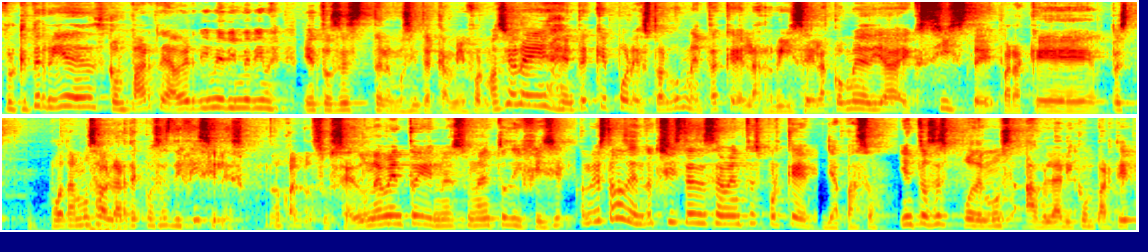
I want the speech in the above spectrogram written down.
por qué te ríes, comparte, a ver, dime, dime, dime. Y entonces tenemos intercambio de información. Hay gente que por esto argumenta que la risa y la comedia existe para que pues, podamos hablar de cosas difíciles. ¿no? Cuando sucede un evento y no es un evento difícil, cuando estamos viendo chistes de ese evento es porque ya pasó y entonces podemos hablar y compartir.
